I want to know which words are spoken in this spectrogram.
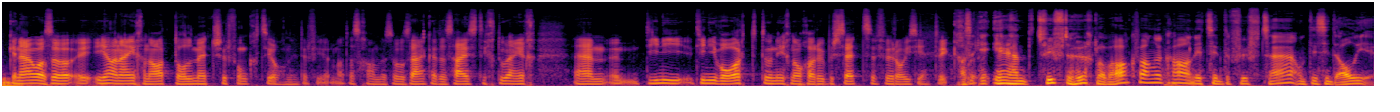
Genau, also ich habe eigentlich eine Art Dolmetscherfunktion in der Firma, das kann man so sagen. Das heißt, ich tue eigentlich ähm, deine, deine Worte tue ich nachher übersetzen für unsere Entwicklung. Also ihr, ihr habt das fünfte Hochglaub angefangen und jetzt sind wir 15 und die sind alle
